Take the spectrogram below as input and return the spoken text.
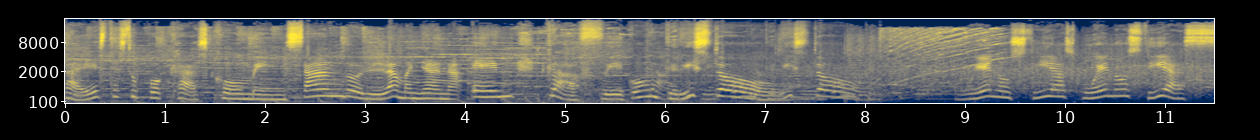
a este su podcast comenzando la mañana en Café con Cristo. Cristo. Buenos días, buenos días.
